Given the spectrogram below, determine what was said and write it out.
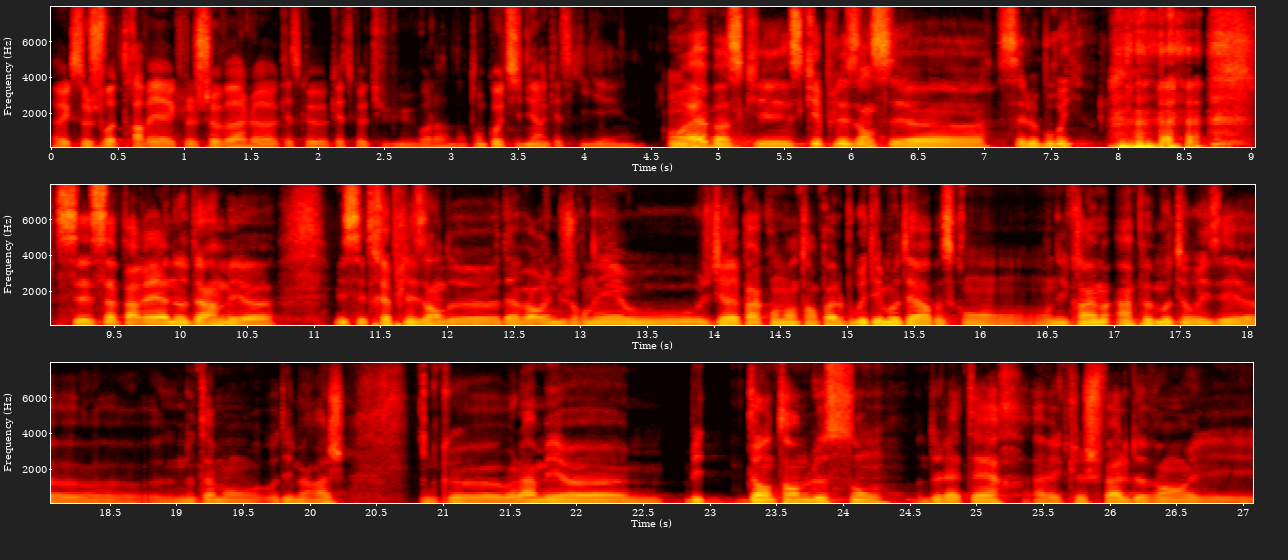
avec ce choix de travailler avec le cheval. Qu'est-ce que qu'est-ce que tu voilà dans ton quotidien Qu'est-ce qui est? Ouais, bah, ce qui est ce qui est plaisant, c'est c'est le bruit. ça paraît anodin, mais mais c'est très plaisant d'avoir une journée où je dirais pas qu'on n'entend pas le bruit des moteurs parce qu'on est quand même un peu motorisé, euh, notamment au démarrage. Donc euh, voilà, mais, euh, mais d'entendre le son de la terre avec le cheval devant et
